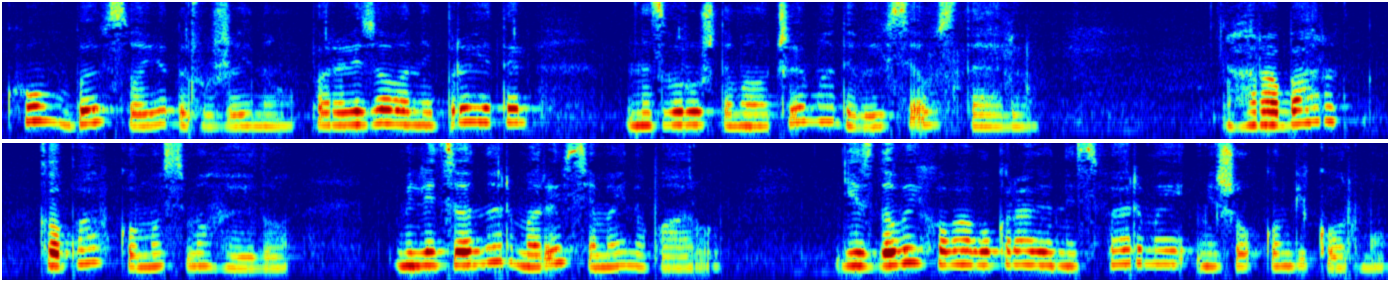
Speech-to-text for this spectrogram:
кум бив свою дружину, паралізований приятель незворушними очима дивився у стелю. Грабар копав комусь могилу. Міліціонер мирив сімейну пару. Їздовий ховав украдений з ферми мішок комбікорму.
